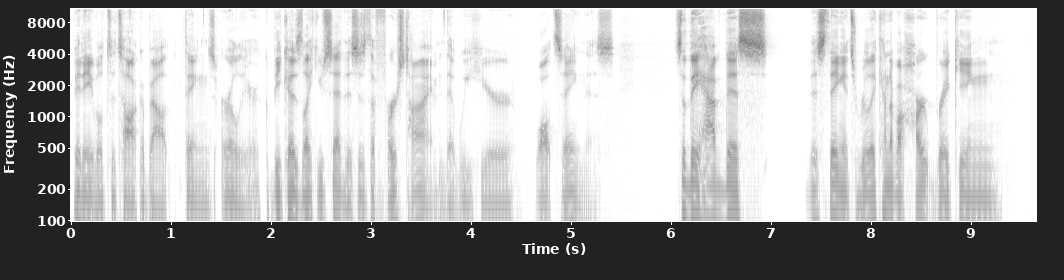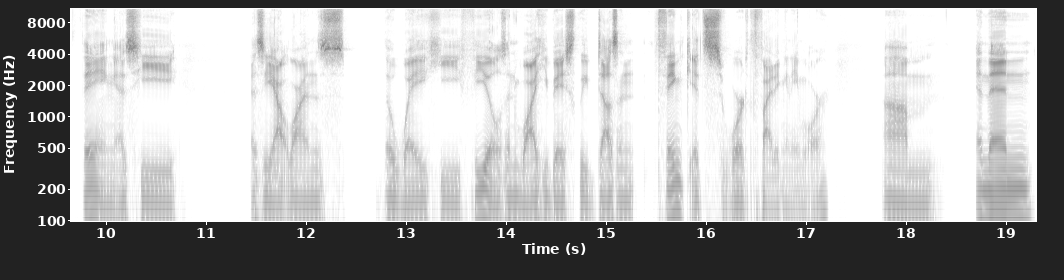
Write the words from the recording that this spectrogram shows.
been able to talk about things earlier. Because, like you said, this is the first time that we hear Walt saying this. So they have this this thing. It's really kind of a heartbreaking thing as he as he outlines the way he feels and why he basically doesn't think it's worth fighting anymore. Um, and then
